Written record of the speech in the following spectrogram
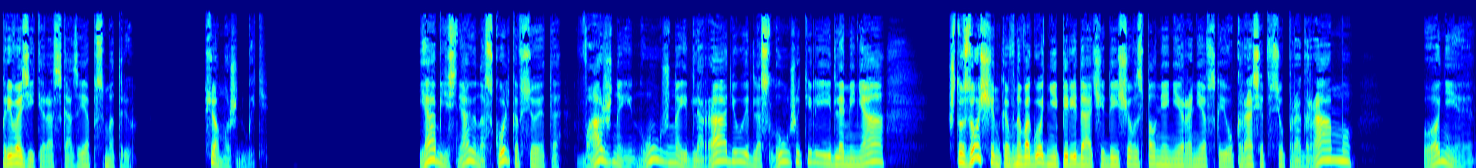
Привозите рассказы, я посмотрю. Все может быть. Я объясняю, насколько все это важно и нужно и для радио, и для слушателей, и для меня, что Зощенко в новогодней передаче, да еще в исполнении Раневской, украсит всю программу. О нет,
